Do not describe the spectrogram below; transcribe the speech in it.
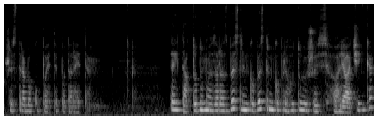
щось треба купити, подарити. Та і так, то думаю, зараз бистренько-бистренько приготую щось гаряченьке,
